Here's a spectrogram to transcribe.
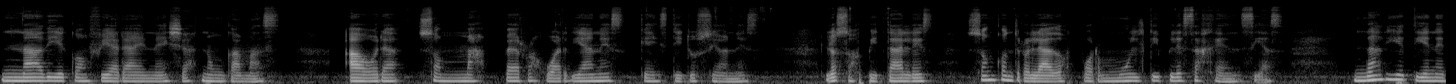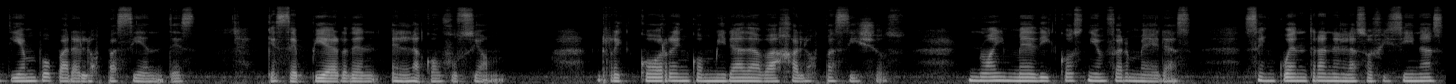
Nadie confiará en ellas nunca más. Ahora son más perros guardianes que instituciones. Los hospitales son controlados por múltiples agencias. Nadie tiene tiempo para los pacientes que se pierden en la confusión. Recorren con mirada baja los pasillos. No hay médicos ni enfermeras. Se encuentran en las oficinas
